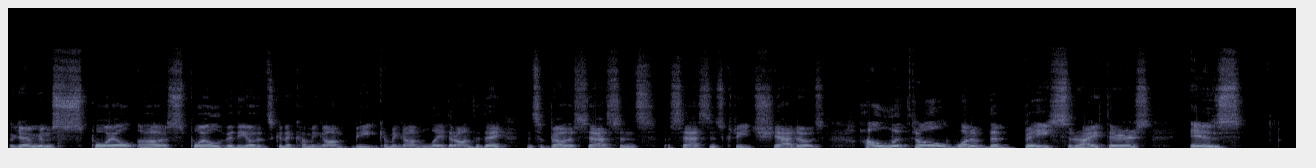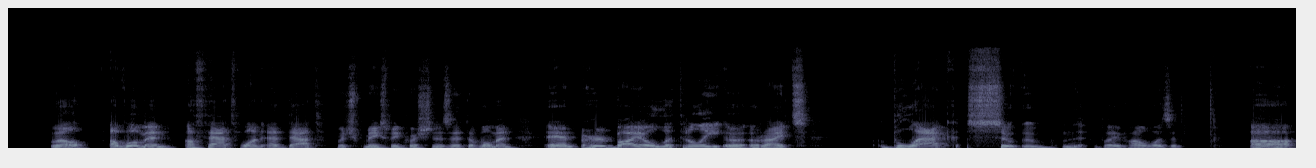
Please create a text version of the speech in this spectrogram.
okay, I'm gonna spoil uh spoil video that's gonna coming on be coming on later on today. It's about Assassin's Assassin's Creed Shadows how literal one of the base writers is, well, a woman, a fat one at that, which makes me question is it a woman? And her bio literally uh, writes, "Black su- wait, how was it? Uh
